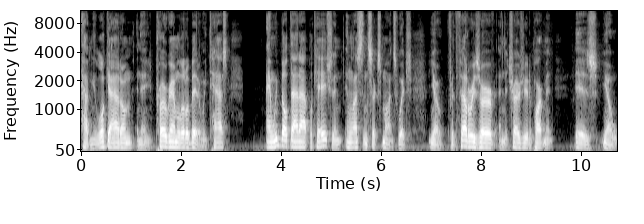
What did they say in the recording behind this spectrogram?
have me look at them, and then he'd program a little bit, and we test. And we built that application in less than six months, which, you know, for the Federal Reserve and the Treasury Department is, you know,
